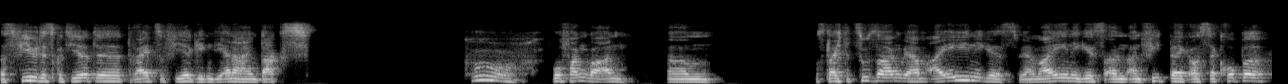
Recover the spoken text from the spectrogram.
das viel diskutierte 3 zu 4 gegen die Anaheim Ducks. Puh, wo fangen wir an? Ähm, muss gleich dazu sagen, wir haben einiges, wir haben einiges an, an Feedback aus der Gruppe.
